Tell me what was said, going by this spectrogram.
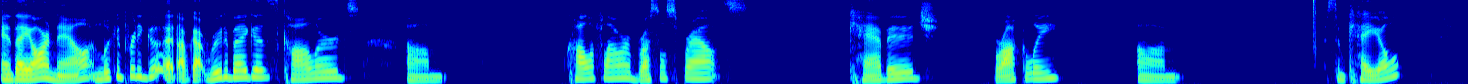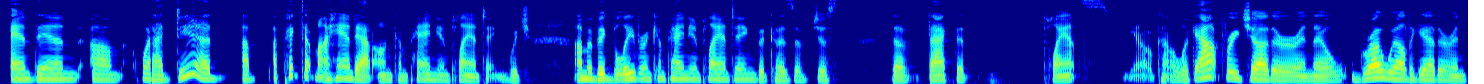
and they are now and looking pretty good. I've got rutabagas, collards, um, cauliflower, Brussels sprouts, cabbage, broccoli, um, some kale. And then um, what I did, I, I, picked up my handout on companion planting, which I'm a big believer in companion planting because of just the fact that plants, you know, kind of look out for each other and they'll grow well together and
